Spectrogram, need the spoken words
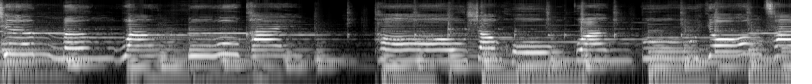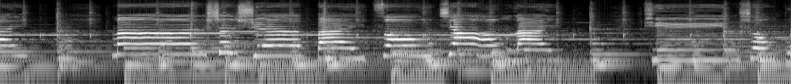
千门万户开。头上红冠不用裁，满身雪白走将来。平生不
